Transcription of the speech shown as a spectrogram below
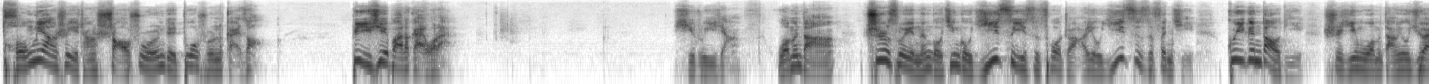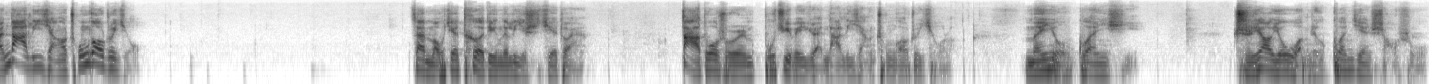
同样是一场少数人对多数人的改造，必须把它改过来。习主席讲，我们党之所以能够经过一次一次挫折而又一次次奋起，归根到底是因为我们党有远大理想和崇高追求。在某些特定的历史阶段，大多数人不具备远大理想、崇高追求了。没有关系，只要有我们这个关键少数，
